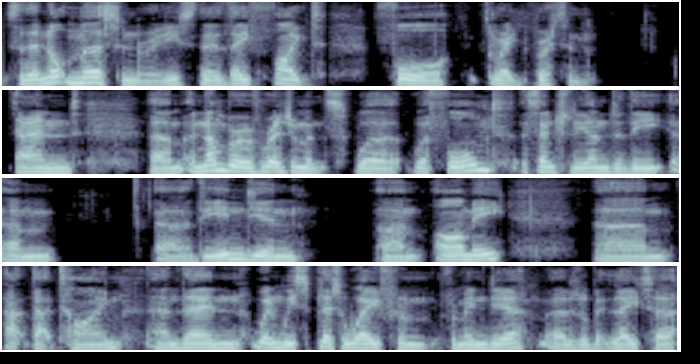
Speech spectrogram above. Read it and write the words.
So they're not mercenaries, they, they fight for Great Britain. And um, a number of regiments were, were formed, essentially under the um, uh, the Indian um, army um, at that time. And then when we split away from, from India a little bit later,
